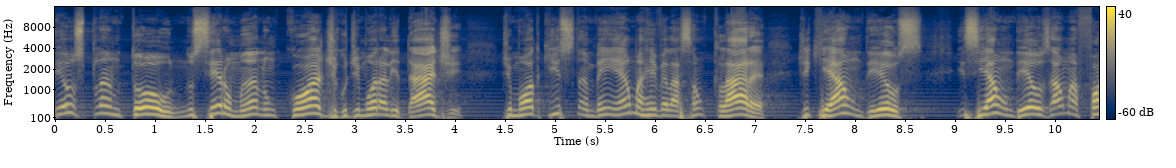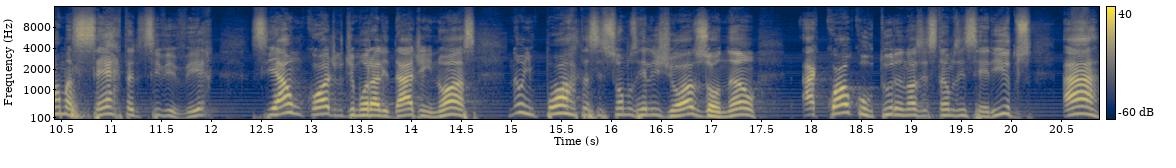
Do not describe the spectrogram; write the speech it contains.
Deus plantou no ser humano um código de moralidade, de modo que isso também é uma revelação clara de que há um Deus, e se há um Deus, há uma forma certa de se viver, se há um código de moralidade em nós, não importa se somos religiosos ou não, a qual cultura nós estamos inseridos, há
